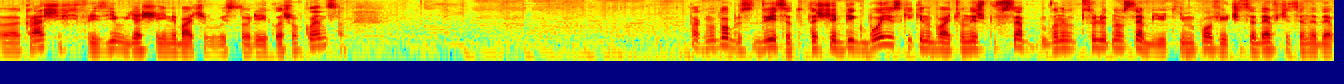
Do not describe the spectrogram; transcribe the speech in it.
Е, кращих фрізів я ще й не бачив в історії Clash of Clans. Так, ну добре, дивіться, тут ще бікбої скільки не бувають, вони ж все, вони абсолютно все б'ють, їм пофіг, чи це деф, чи це не деф.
